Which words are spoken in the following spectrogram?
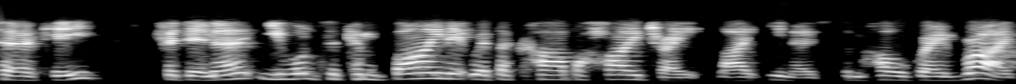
turkey for dinner, you want to combine it with a carbohydrate like you know some whole grain rice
